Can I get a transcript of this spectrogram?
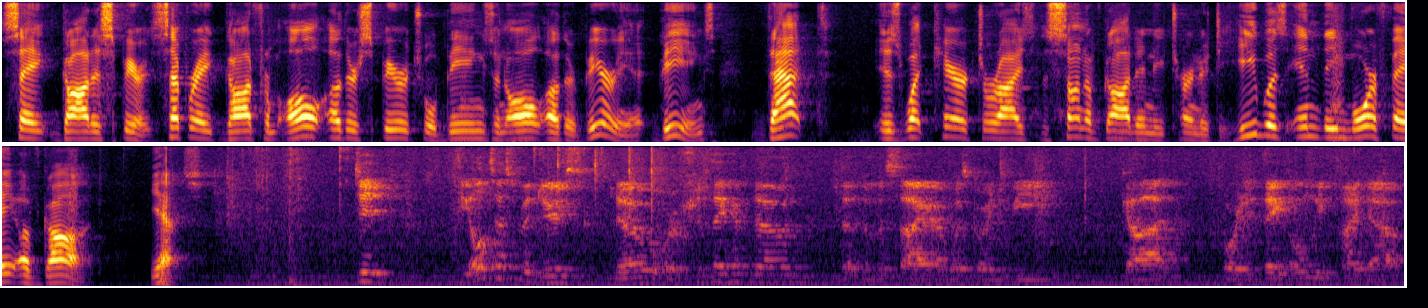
say, God as spirit, separate God from all other spiritual beings and all other beings, that is what characterized the Son of God in eternity. He was in the morphe of God. Yes. Did the Old Testament Jews know, or should they have known, that the Messiah was going to be God, or did they only find out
